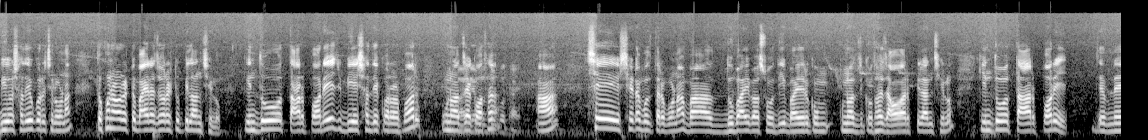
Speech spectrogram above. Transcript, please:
বিয়ে শাদিও করেছিল না। তখন ওর একটু বাইরে যাওয়ার একটু প্ল্যান ছিল। কিন্তু তারপরে যে বিয়ে শাদি করার পর ওনার যা কথা আহ, সে সেটা বলতে পারব না বা দুবাই বা সৌদি বা এরকম কোনো কোথাও যাওয়ার প্ল্যান ছিল। কিন্তু তারপরে যে মানে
